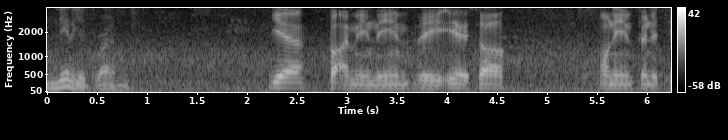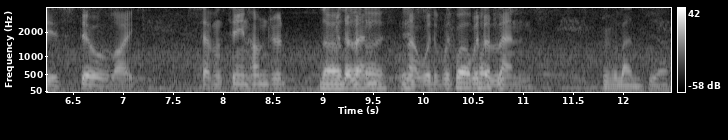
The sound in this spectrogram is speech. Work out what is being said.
nearly a grand. Yeah, but I mean the the EOS R on E Infinity is still like seventeen hundred No, with no, the lens. no. No, with with, with a lens. With a lens, yeah.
